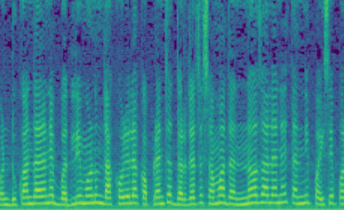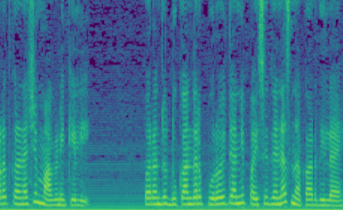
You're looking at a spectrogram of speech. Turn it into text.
पण दुकानदाराने बदली म्हणून दाखवलेल्या कपड्यांच्या दर्जाचे समाधान न झाल्याने त्यांनी पैसे परत करण्याची मागणी केली. परंतु दुकानदार पुरोहित यांनी पैसे देण्यास नकार दिलाय.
